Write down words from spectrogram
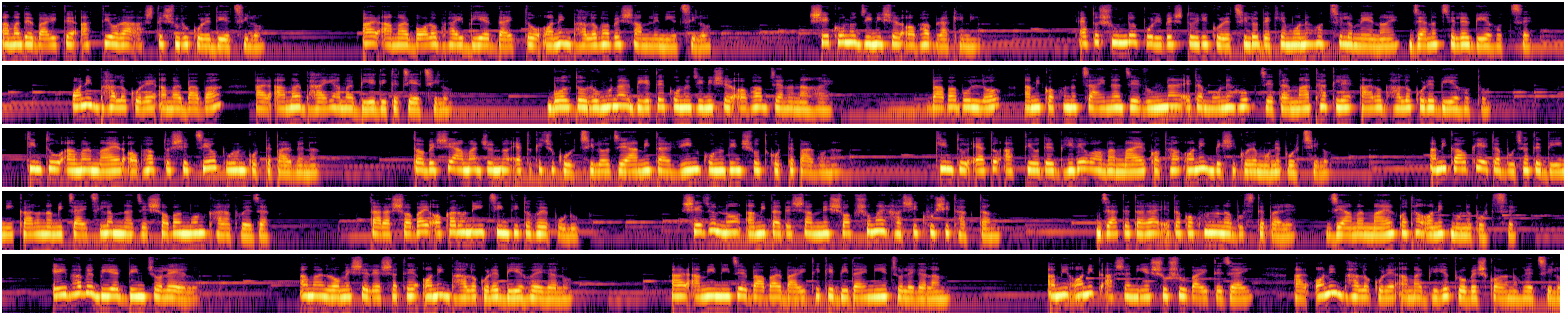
আমাদের বাড়িতে আত্মীয়রা আসতে শুরু করে দিয়েছিল। আর আমার বড় ভাই বিয়ের দায়িত্ব অনেক ভালোভাবে সামলে নিয়েছিল। সে কোনো জিনিসের অভাব রাখেনি। এত সুন্দর পরিবেশ তৈরি করেছিল দেখে মনে হচ্ছিল মেয়ে নয়, যেন ছেলের বিয়ে হচ্ছে। অনেক ভালো করে আমার বাবা আর আমার ভাই আমার বিয়ে দিতে চেয়েছিল। বলতো, রুমুনার বিয়েতে কোনো জিনিসের অভাব যেন না হয়। বাবা বলল, আমি কখনো চাই না যে রুমনার এটা মনে হোক যে তার মা থাকলে আরও ভালো করে বিয়ে হতো। কিন্তু আমার মায়ের অভাব তো সে চেয়েও পূরণ করতে পারবে না। তবে সে আমার জন্য এত কিছু করছিল যে আমি তার ঋণ কোনোদিন শোধ করতে পারব না। কিন্তু এত আত্মীয়দের ভিড়েও আমার মায়ের কথা অনেক বেশি করে মনে পড়ছিল। আমি কাউকে এটা বোঝাতে দিইনি কারণ আমি চাইছিলাম না যে সবার মন খারাপ হয়ে যাক। তারা সবাই অকারণেই চিন্তিত হয়ে পড়ুক। সেজন্য আমি তাদের সামনে সবসময় হাসি খুশি থাকতাম। যাতে তারা এটা কখনো না বুঝতে পারে যে আমার মায়ের কথা অনেক মনে পড়ছে। এইভাবে বিয়ের দিন চলে এলো। আমার রমেশের এর সাথে অনেক ভালো করে বিয়ে হয়ে গেল। আর আমি নিজের বাবার বাড়ি থেকে বিদায় নিয়ে চলে গেলাম। আমি অনেক আশা নিয়ে শ্বশুর বাড়িতে যাই, আর অনেক ভালো করে আমার গৃহে প্রবেশ করানো হয়েছিল।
